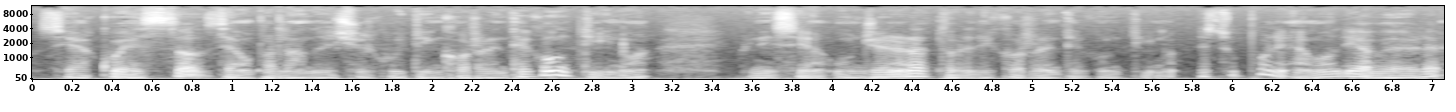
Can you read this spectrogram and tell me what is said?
Sia questo, stiamo parlando di circuiti in corrente continua, quindi sia un generatore di corrente continua. E supponiamo di avere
